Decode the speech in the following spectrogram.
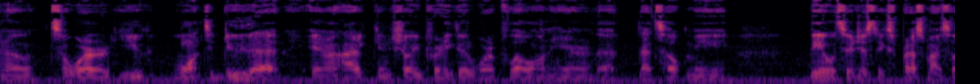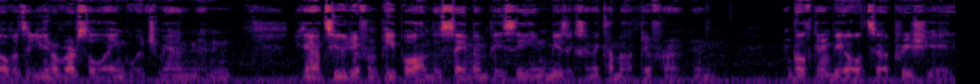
know, to where you want to do that, you know, I can show you pretty good workflow on here that that's helped me be able to just express myself. It's a universal language, man, and you can have two different people on the same MPC and music's to come out different and you're both to be able to appreciate it.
